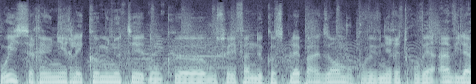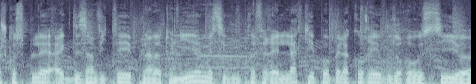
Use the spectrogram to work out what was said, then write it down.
Oui, c'est réunir les communautés. Donc, euh, vous soyez fan de cosplay par exemple, vous pouvez venir et trouver un village cosplay avec des invités et plein d'ateliers. Mais si vous préférez la K-pop et la Corée, vous aurez aussi euh,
